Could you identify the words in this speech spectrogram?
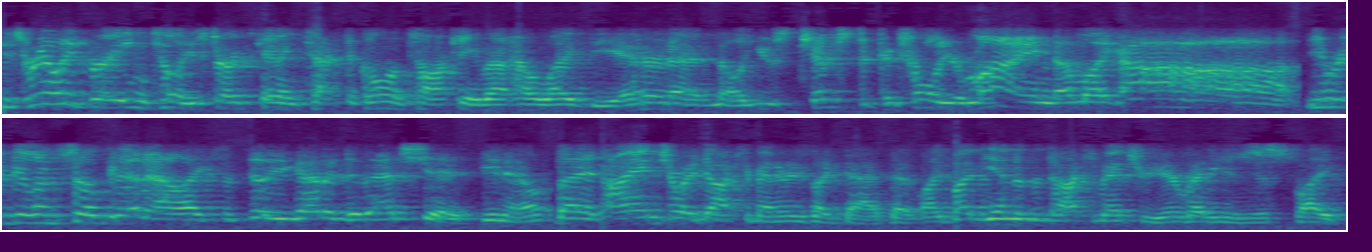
he's really great until he starts getting technical and talking about how, like, the internet and they'll use chips to control your mind. I'm like, ah, you were doing so good, Alex, until you got into that shit, you know? But I enjoy documentaries like that, that, like, by the end of the documentary, you're ready to just, like,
